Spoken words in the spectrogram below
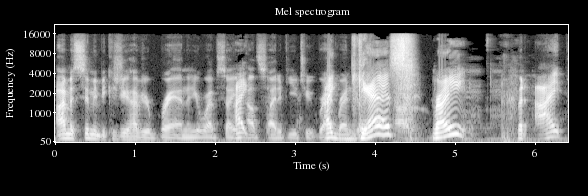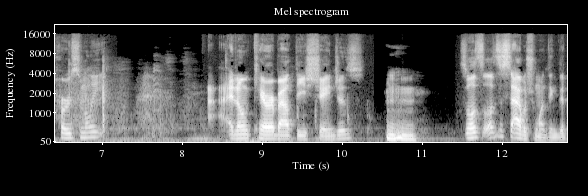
I'm assuming because you have your brand and your website I- outside of YouTube. I Rendra. guess, right? But I personally, I- don't care about these changes. hmm So let's let's establish one thing that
